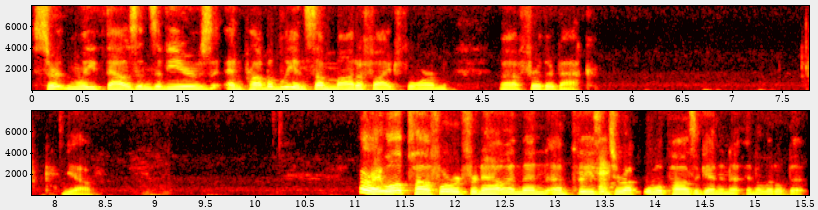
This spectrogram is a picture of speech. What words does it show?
certainly thousands of years and probably in some modified form uh, further back. Yeah. All right, well, I'll plow forward for now, and then uh, please okay. interrupt or we'll pause again in a, in a little bit.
